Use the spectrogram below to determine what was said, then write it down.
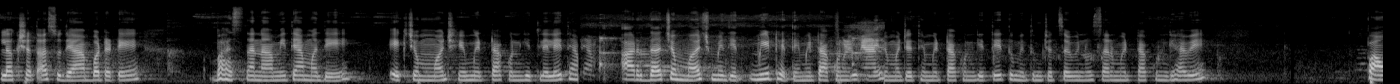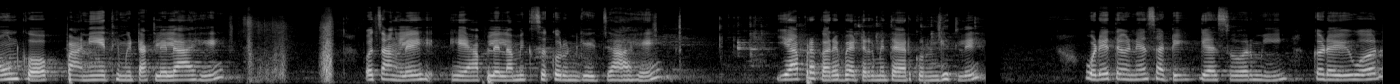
लक्षात असू द्या बटाटे भाजताना मी त्यामध्ये एक चम्मच हे मीठ टाकून घेतलेले. त्या अर्धा चम्मच मी ते मीठ येते मी टाकून घेतले. चम्मच येथे मीठ टाकून घेते. तुम्ही तुमच्या चवीनुसार मीठ टाकून घ्यावे. पाऊण कप पाणी येथे मी टाकलेलं आहे व चांगले हे आपल्याला मिक्स करून घ्यायचं आहे. या प्रकारे बॅटर मी तयार करून घेतले. वडे तळण्यासाठी गॅसवर मी कढईवर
